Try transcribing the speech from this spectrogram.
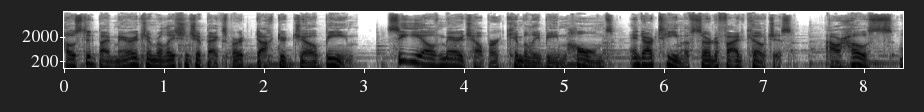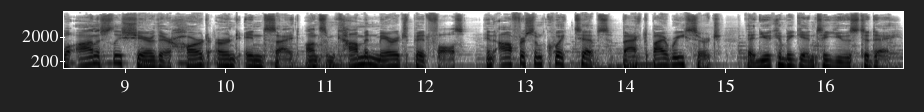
hosted by marriage and relationship expert Dr. Joe Beam, CEO of Marriage Helper Kimberly Beam Holmes, and our team of certified coaches. Our hosts will honestly share their hard earned insight on some common marriage pitfalls and offer some quick tips backed by research that you can begin to use today.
